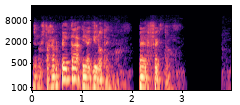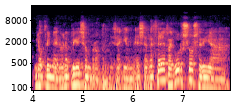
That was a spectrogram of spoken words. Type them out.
En esta carpeta y aquí lo tengo. Perfecto. Lo primero, el Application Properties. Aquí en SRC, recursos, sería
